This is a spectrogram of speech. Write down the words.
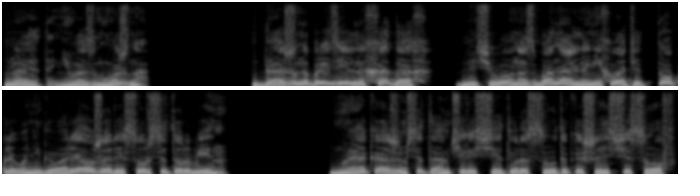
Но это невозможно. Даже на предельных ходах, для чего у нас банально не хватит топлива, не говоря уже о ресурсе турбин. Мы окажемся там через четверо суток и шесть часов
